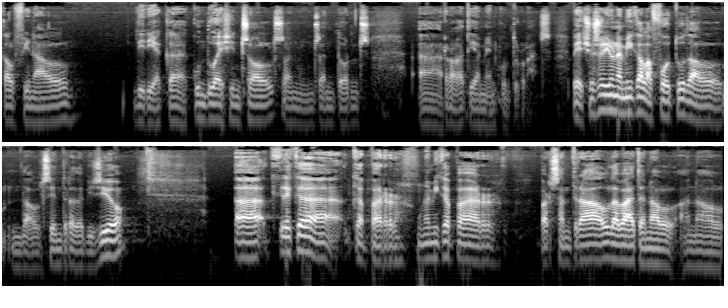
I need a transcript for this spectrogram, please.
que al final diria que condueixin sols en uns entorns eh, relativament controlats. Bé, això seria una mica la foto del, del centre de visió. Eh, crec que, que per, una mica per, per centrar el debat en el, en el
